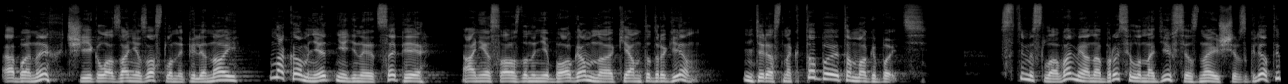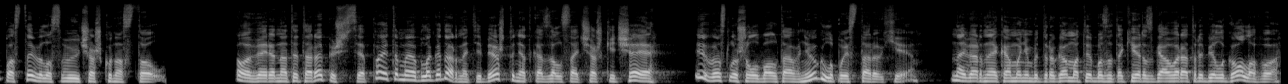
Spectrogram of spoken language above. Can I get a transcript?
Об иных, чьи глаза не засланы пеленой, на ком нет ни единой цепи, они созданы не богом, но кем-то другим. Интересно, кто бы это мог быть? С этими словами она бросила на Ди всезнающий взгляд и поставила свою чашку на стол. «Уверена, ты торопишься, поэтому я благодарна тебе, что не отказался от чашки чая и выслушал болтовню глупой старухи. Наверное, кому-нибудь другому ты бы за такие разговоры отрубил голову,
